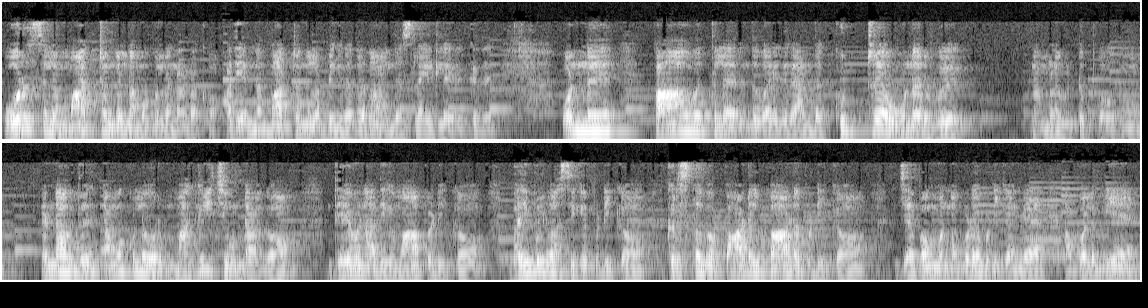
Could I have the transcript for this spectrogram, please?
ஒரு சில மாற்றங்கள் நமக்குள்ள நடக்கும். அது என்ன மாற்றங்கள் அப்படிங்கறத தான் அந்த ஸ்லைட்ல இருக்குது. ஒண்ணு பாவத்துல இருந்து வருகிற அந்த குற்ற உணர்வு நம்மளை விட்டு போகும். ரெண்டாவது நமக்குள்ள ஒரு மகிழ்ச்சி உண்டாகும். தேவனை அதிகமா பிடிக்கும். பைபிள் வாசிக்க பிடிக்கும். கிறிஸ்தவ பாடல் பாட பிடிக்கும். ஜெபம் பண்ண கூட பிடிக்குங்க. அவ்வளவு ஏன்?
